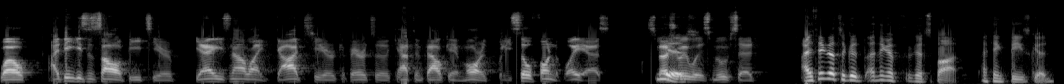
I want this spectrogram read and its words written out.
Well, I think he's a solid B tier. Yeah, he's not like God tier compared to Captain Falcon and Marth, but he's still fun to play as, especially with his moveset. I think that's a good. I think that's a good spot. I think B's good.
